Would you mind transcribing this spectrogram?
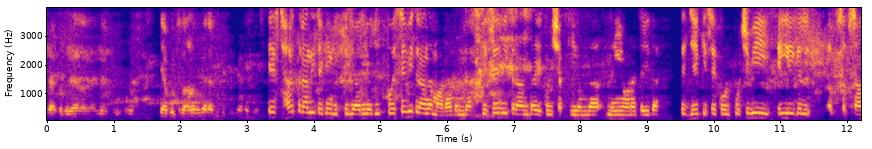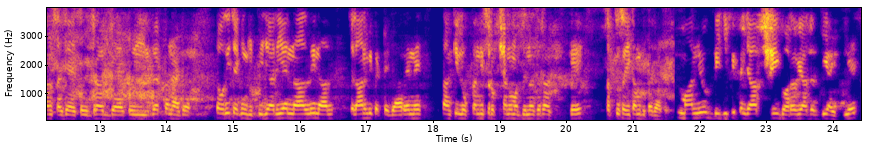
ਟਰੱਕ ਵਗੈਰਾ ਦਾ ਜਾਂ ਕੋਈ ਜਾਂ ਕੋਈ ਚਲਾਨ ਵਗੈਰਾ ਵੀ ਕੀਤੀ ਜਾ ਰਹੀ ਹੈ? ਇਸ ਹਰ ਤਰ੍ਹਾਂ ਦੀ ਚੈਕਿੰਗ ਕੀਤੀ ਜਾ ਰਹੀ ਹੈ ਜੀ। ਕਿਸੇ ਵੀ ਤਰ੍ਹਾਂ ਦਾ ਮਾੜਾ ਬੰਦਾ, ਕਿਸੇ ਵੀ ਤਰ੍ਹਾਂ ਦਾ ਕੋਈ ਸ਼ੱਕੀ ਬੰਦਾ ਨਹੀਂ ਆਉਣਾ ਚਾਹੀਦਾ। ਤੇ ਜੇ ਕਿਸੇ ਕੋਲ ਕੁਝ ਵੀ ਇਲੀਗਲ ਸਬਸਟੈਂਸ ਹੈਗਾ, ਕੋਈ ਡਰੱਗ ਹੈ, ਕੋਈ ਵੈਪਨ ਹੈਗਾ, ਤਾਂ ਉਹਦੀ ਚੈਕਿੰਗ ਕੀਤੀ ਜਾ ਰਹੀ ਹੈ। ਨਾਲ ਦੀ ਨਾਲ ਚਲਾਨ ਵੀ ਕੱਟੇ ਜਾ ਰਹੇ ਨੇ, ਤਾਂ ਕਿ ਲੋਕਾਂ ਦੀ ਸੁਰੱਖਿਆ ਨੂੰ ਮੱਦੇਨਜ਼ਰ ਰੱਖ ਕੇ ਸਭ ਤੋਂ ਸਹੀ ਕੰਮ ਕੀਤਾ ਜਾ ਸਕੇ। ਮਾਨਯੋਗ ਡੀਜੀਪੀ ਪੰਜਾਬ ਸ਼੍ਰੀ ਗੌਰਵ ਯਾਦਵ ਜੀ ਆਈਪੀਐਸ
